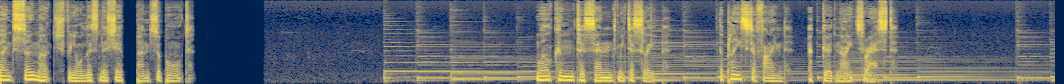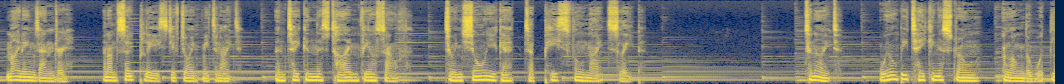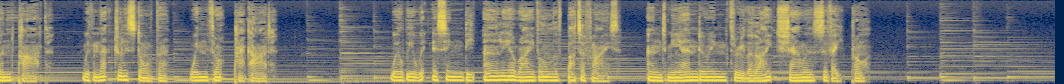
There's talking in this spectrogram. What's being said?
Thanks so much for your listenership and support. Welcome to Send Me to Sleep, the place to find a good night's rest. My name's Andrew, and I'm so pleased you've joined me tonight and taken this time for yourself to ensure you get a peaceful night's sleep. Tonight, we'll be taking a stroll along the woodland path with naturalist author Winthrop Packard. We'll be witnessing the early arrival of butterflies and meandering through the light showers of April.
